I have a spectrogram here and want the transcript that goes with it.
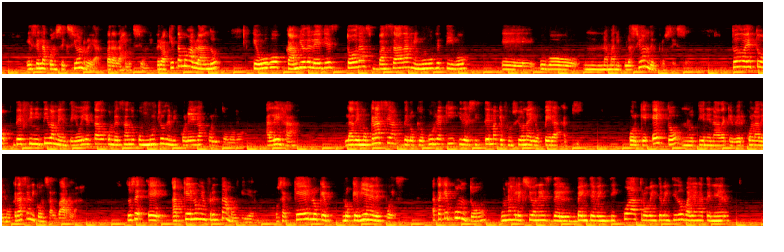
Esa es la concepción real para las elecciones. Pero aquí estamos hablando que hubo cambio de leyes, todas basadas en un objetivo eh, hubo una manipulación del proceso. Todo esto definitivamente, y hoy he estado conversando con muchos de mis colegas politólogos, aleja la democracia de lo que ocurre aquí y del sistema que funciona y opera aquí. Porque esto no tiene nada que ver con la democracia ni con salvarla. Entonces, eh, ¿a qué nos enfrentamos, Guillermo? O sea, ¿qué es lo que, lo que viene después? ¿Hasta qué punto unas elecciones del 2024 2022 vayan a tener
